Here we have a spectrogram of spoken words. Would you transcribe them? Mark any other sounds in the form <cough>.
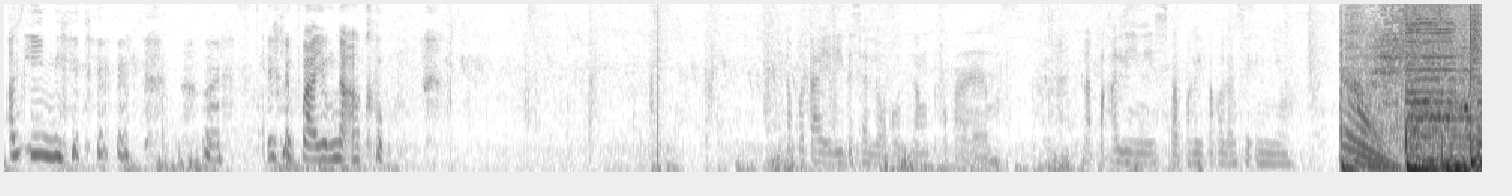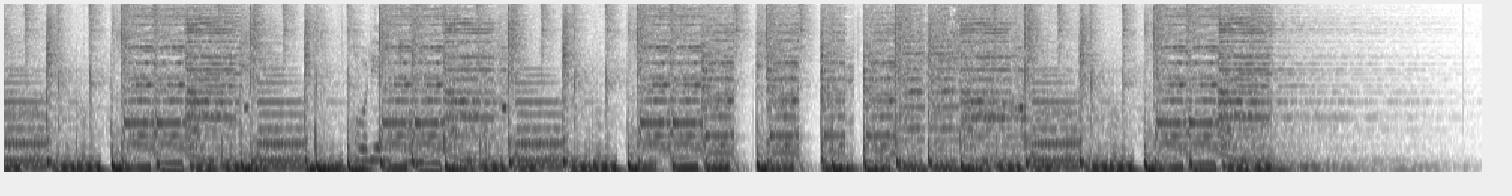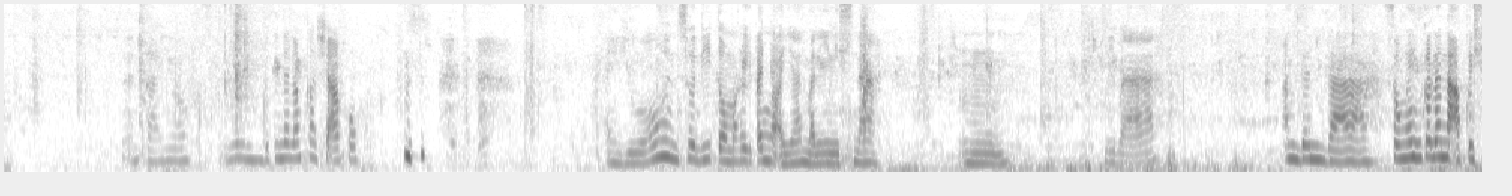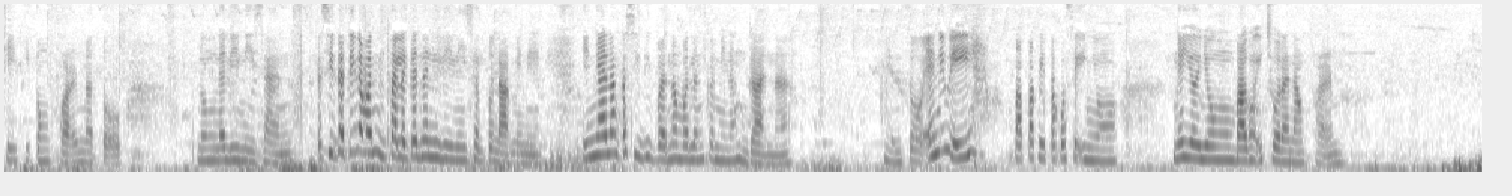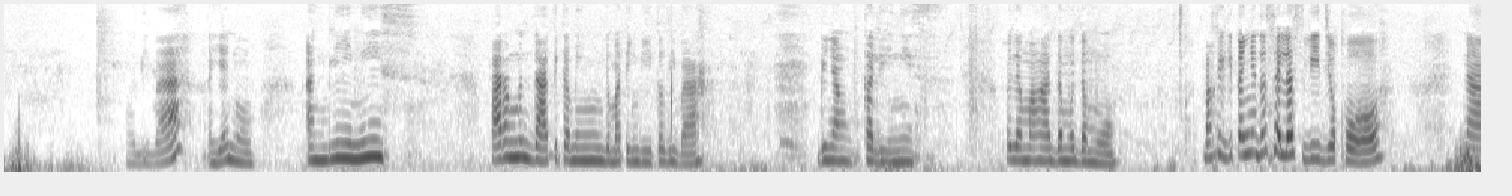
Ang init. <laughs> Kaya nagpayong na ako. Dito po tayo dito sa loob ng farm. Napakalinis. Papakita ko lang sa inyo. Audio So dito makita nyo, ayan, malinis na. Mm. Di ba? Ang ganda. So ngayon ko lang na-appreciate itong farm na to nung nalinisan. Kasi dati naman talaga nalilinisan po namin eh. Yun nga lang kasi di ba nawalan kami ng gana. Yan. So anyway, papakita ko sa inyo ngayon yung bagong itsura ng farm. O, di ba? Ayan o. Ang linis. Parang nung dati kaming dumating dito, di ba? Ganyang kalinis. Walang mga damo-damo. Makikita nyo doon sa last video ko na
